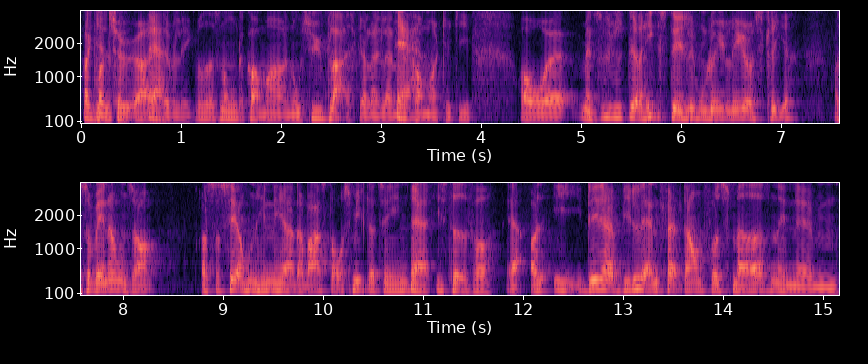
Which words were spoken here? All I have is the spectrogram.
Og portører, ja. er det vel ikke? Hvad hedder sådan nogen, der kommer, nogle sygeplejersker eller et eller andet, ja. Der kommer og kan give. Og, øh, men så bliver der helt stille. Hun ligger og skriger, og så vender hun sig om. Og så ser hun hende her, der bare står og smiler til hende. ja, i stedet for. Ja, og i, i det der vilde anfald, der har hun fået smadret sådan en, øhm,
